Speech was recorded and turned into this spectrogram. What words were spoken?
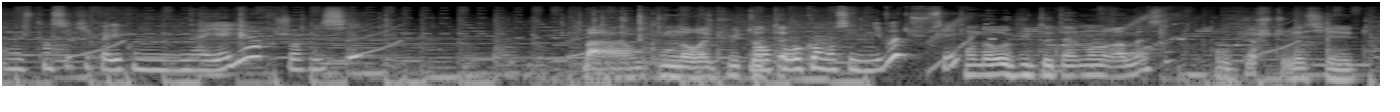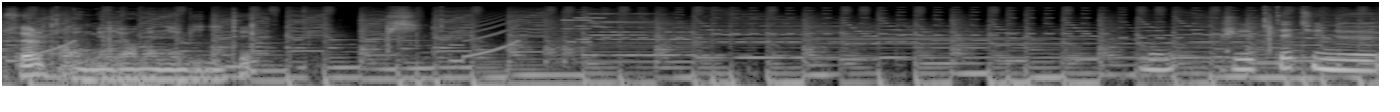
Euh, je pensais qu'il fallait qu'on aille ailleurs, genre ici. Bah, on, on aurait pu Non, tota- pour recommencer le niveau, tu sais. On aurait pu totalement le ramasser. Au pire, je te laisse y aller tout seul, t'auras une meilleure maniabilité. Bon, j'ai peut-être une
